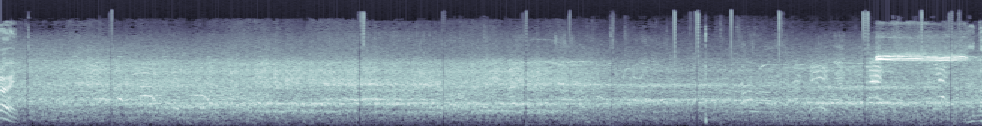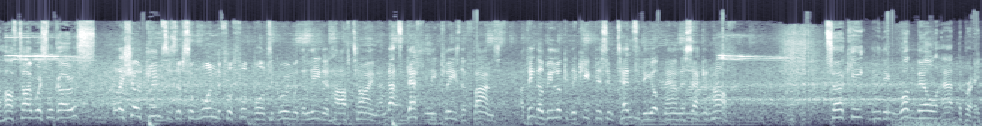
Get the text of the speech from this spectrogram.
Throw it. And the half-time whistle goes. Well, they showed glimpses of some wonderful football to go in with the lead at half-time, and that's definitely pleased the fans. I think they'll be looking to keep this intensity up now in the second half. Turkey leading 1-0 at the break.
